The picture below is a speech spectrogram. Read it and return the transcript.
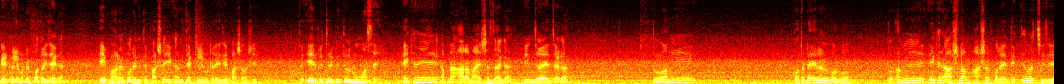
দেড় কিলোমিটার পথ ওই জায়গা। এই পাহাড়ের পরে কিন্তু পাশে এখানে কিন্তু এক কিলোমিটার এই যে পাশাপাশি। তো এর ভিতরে কিন্তু রুম আছে। এখানে আপনার আরাম আয়েসের জায়গা এনজয়ের জায়গা। তো আমি কথাটা এভাবে বলব। তো আমি এখানে আসলাম, আসার পরে দেখতে পাচ্ছি যে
